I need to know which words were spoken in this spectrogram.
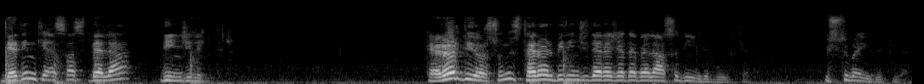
Dedim ki esas bela dinciliktir. Terör diyorsunuz, terör birinci derecede belası değildir bu ülkenin. Üstüme yürüdüler.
